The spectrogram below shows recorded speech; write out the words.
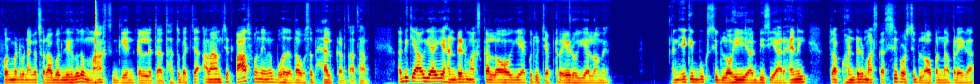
फॉर्मेट बनाकर थोड़ा बहुत लिख दो तो मार्क्स गेन कर लेता था। तो बच्चा आराम से पास होने में बहुत ज़्यादा वो सब हेल्प करता था। अभी क्या हो गया, ये हंड्रेड मार्क्स का लॉ हो गया, कुछ चैप्टर एड हो गया लॉ में। यानी एक ही बुक सिर्फ़ लॉ ही और बी है नहीं तो आपको हंड्रेड मार्क्स का सिर्फ़ और सिर्फ़ लॉ पढ़ना पड़ेगा।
